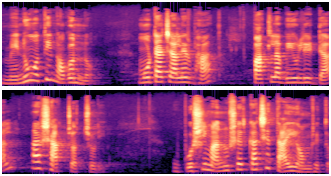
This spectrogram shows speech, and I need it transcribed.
মেনু অতি নগণ্য। মোটা চালের ভাত, পাতলা বিউলির ডাল আর শাক চচ্চড়ি। উপসী মানুষের কাছে তাই অমৃত।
